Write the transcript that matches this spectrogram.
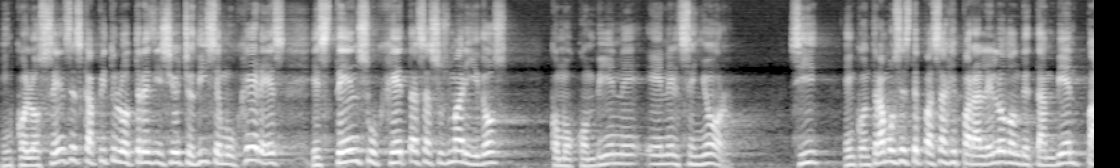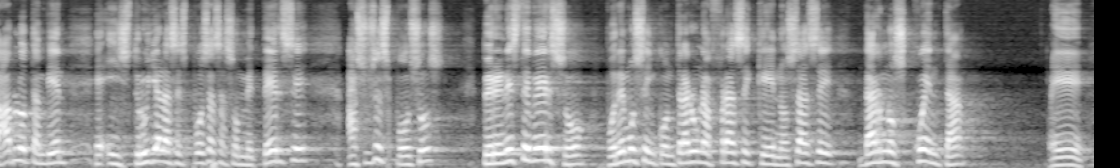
En Colosenses capítulo 3, 18 dice, mujeres, estén sujetas a sus maridos como conviene en el Señor. ¿Sí? Encontramos este pasaje paralelo donde también Pablo también eh, instruye a las esposas a someterse a sus esposos, pero en este verso podemos encontrar una frase que nos hace darnos cuenta eh,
